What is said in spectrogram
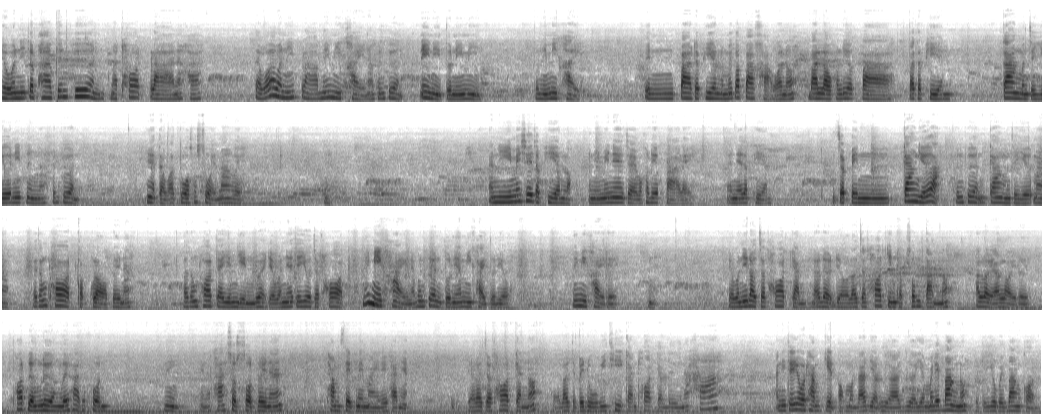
เดี๋ยววันนี้จะพาเพื่อนๆมาทอดปลานะคะ แต่ว่าวันนี้ปลาไม่มีไข่นะเพื่อนๆ นี่นี่ตัวนี้มี ตัวนี้มีไข่ เป็นปลาตะเพียนหรือไม่ก็ปลาขาวอะเนาะ บ้านเราเขาเรียกปลาปลาตะเพียน ก้างมันจะเยอะนิดนึงนะเพื่อนๆ เนี่ยแต่ว่าตัวเขาสวยมากเลย อันนี้ไม่ใช่ตะเพียนหรอก อันนี้ไม่แน่ใจว่าเขาเรียกปลาอะไร อันนี้ตะเพียน จะเป็นก้างเยอะอะ เพื่อนๆก้างมันจะเยอะมากเราต้องทอดกรอบๆเลยนะ เราต้องทอดใจเย็นๆด้วย เดี๋ยววันนี้เจ๊โยจะทอด ไม่มีไข่นะเพื่อนๆตัวนี้มีไข่ตัวเดียว ไม่มีไข่เลย เดี๋ยววันนี้เราจะทอดกันแล้วเดี๋ยวเดี๋ยวเราจะทอดกินกับส้มตำเนาะอร่อยอร่อยเลย ทอดเหลืองๆเลยค่ะ ทุกคนนี่เห็นนะคะ สดๆเลยนะทำเสร็จใหม่ ๆ เลยค่ะเนี่ย เดี๋ยวเราจะทอดกันเนาะเดี๋ยวเราจะไปดูวิธีการทอดกันเลยนะคะ อันนี้เจะโยทำเกล็ดออกหมดแล้วเดี๋ยวเหลือเหลือยังไม่ได้บ้างเนาะเดี๋ยวเจะโยไปบ้างก่อน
